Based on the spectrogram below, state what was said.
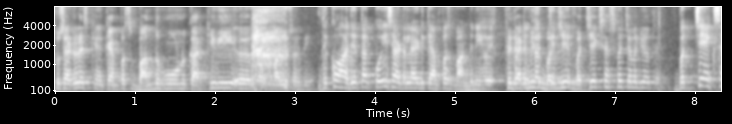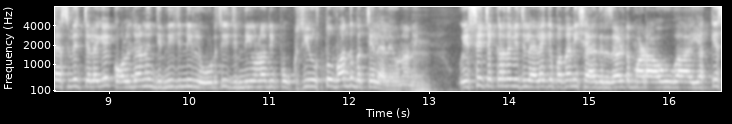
ਸੋ ਸੈਟੇਲਾਈਟ ਕੈਂਪਸ ਬੰਦ ਹੋਣ ਕਰਕੇ ਵੀ ਪ੍ਰੋਬਲਮ ਆ ਜਾ ਸਕਦੀ ਹੈ। ਦੇਖੋ ਹਜੇ ਤੱਕ ਕੋਈ ਸੈਟੇਲਾਈਟ ਕੈਂਪਸ ਬੰਦ ਨਹੀਂ ਹੋਏ। ਫਿਰ ਦੈਟ ਮੀਨਸ ਬੱਚੇ ਬੱਚੇ ਐਕਸੈਸ ਵਿੱਚ ਚਲੇ ਗਏ ਉੱਥੇ? ਬੱਚੇ ਐਕਸੈਸ ਵਿੱਚ ਚਲੇ ਗਏ ਕਾਲਜਾਂ ਨੇ ਜਿੰਨੀ ਜਿੰਨੀ ਲੋਡ ਸੀ ਜਿੰਨੀ ਉਹਨਾਂ ਦੀ ਭੁੱਖ ਸੀ ਉਸ ਤੋਂ ਵੱਧ ਬੱਚੇ ਲੈ ਲਏ ਉਹਨਾਂ ਨੇ। ਇਸੇ ਚੱਕਰ ਦੇ ਵਿੱਚ ਲੈ ਲਿਆ ਕਿ ਪਤਾ ਨਹੀਂ ਸ਼ਾਇਦ ਰਿਜ਼ਲਟ ਮਾੜਾ ਆਊਗਾ ਜਾਂ ਕਿਸ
